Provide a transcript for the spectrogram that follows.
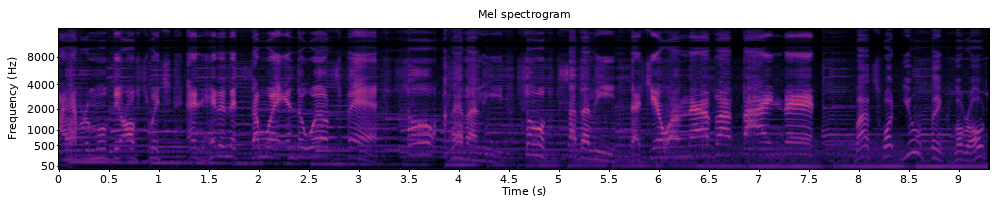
I have removed the off switch and hidden it somewhere in the World's Fair. So cleverly, so subtly, that you will never find it. That's what you think, Le Roach.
